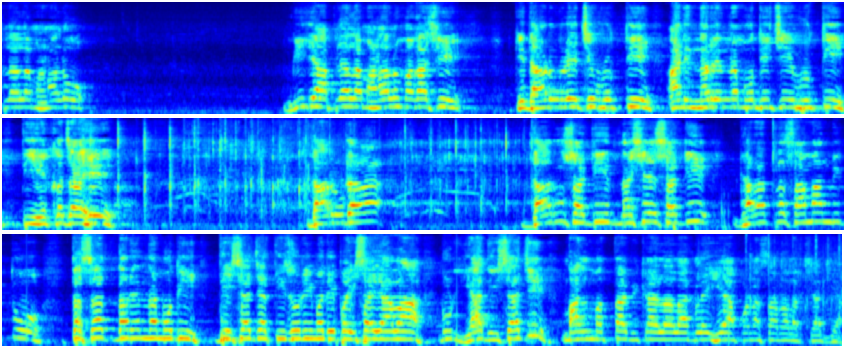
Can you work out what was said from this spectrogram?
आपल्याला म्हणालो मी जे आपल्याला म्हणालो मगाशी की दारुड्याची वृत्ती आणि नरेंद्र मोदीची वृत्ती ती एकच आहे. दारुडा दारूसाठी नशेसाठी घरातलं सामान विकतो. तसंच नरेंद्र मोदी देशाच्या तिजोरीमध्ये पैसा यावा. म्हणून या देशाची मालमत्ता विकायला लागले हे आपण सारा लक्षात घ्या.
